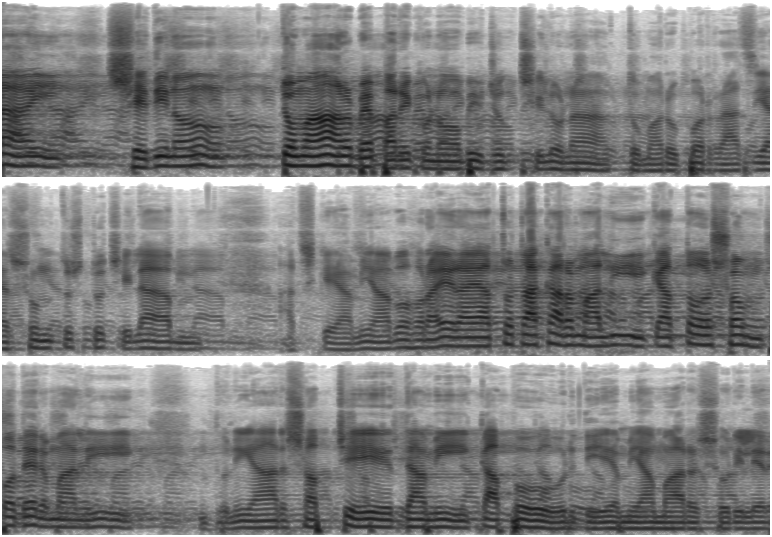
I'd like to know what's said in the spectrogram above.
নাই, সেদিনও তোমার ব্যাপারে কোনো অভিযোগ ছিল না? তোমার উপর রাজি আর সন্তুষ্ট ছিলাম। আজকে আমি আবহরায়ের এত টাকার মালিক, এত সম্পদের মালিক। দুনিয়ার সবচেয়ে দামি কাপড় দিয়ে আমি আমার শরীরের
